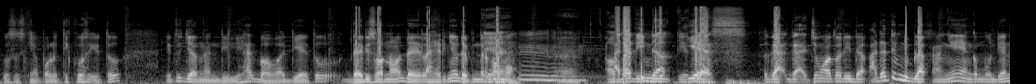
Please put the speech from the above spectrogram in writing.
khususnya politikus itu, itu jangan dilihat bahwa dia itu dari sono dari lahirnya udah pinter Iya. ngomong. Eh, Ada tim gitu. Yes, gak gak cuma otodidak. Ada tim di belakangnya yang kemudian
